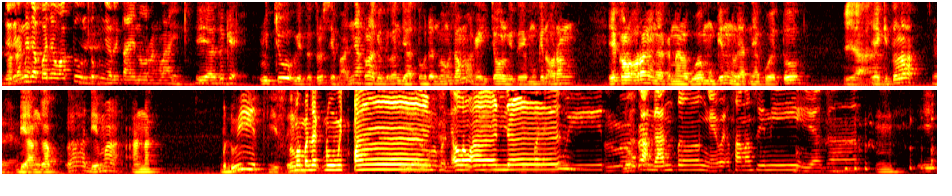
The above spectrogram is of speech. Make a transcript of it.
Jadi Makanya- punya banyak waktu untuk nyeritain orang lain. Iya itu kayak lucu gitu terus ya banyak lah gitu kan jatuh dan bangun sama kayak Icol gitu ya mungkin orang ya kalau orang yang nggak kenal gue mungkin ngelihatnya gue tuh Iya. ya gitulah Iya. dianggap ah dia mah anak berduit gitu. Lu mah banyak duit, Iya, Pang. lu mah banyak duit. Lu kan- kan ganteng, ngewek sana sini, iya kan? I-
